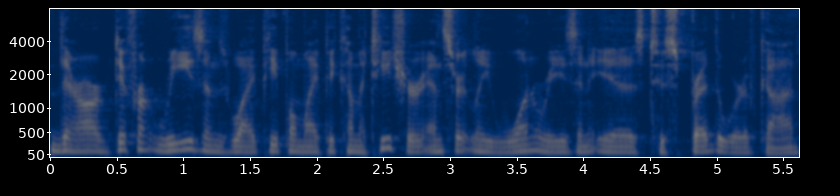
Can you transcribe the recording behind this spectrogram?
there are different reasons why people might become a teacher, and certainly one reason is to spread the word of God.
